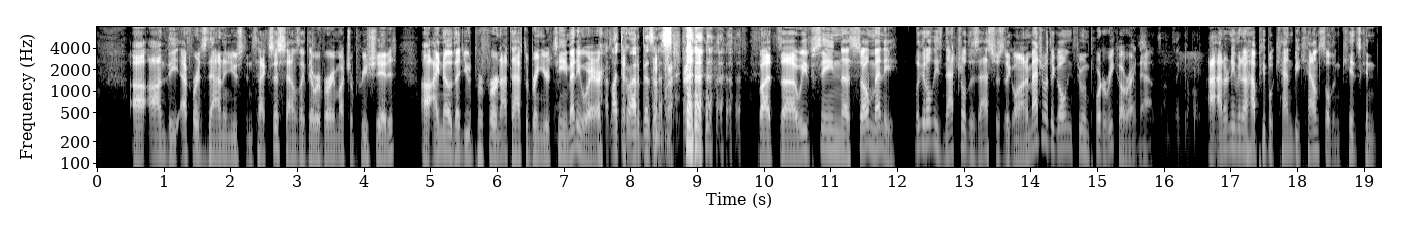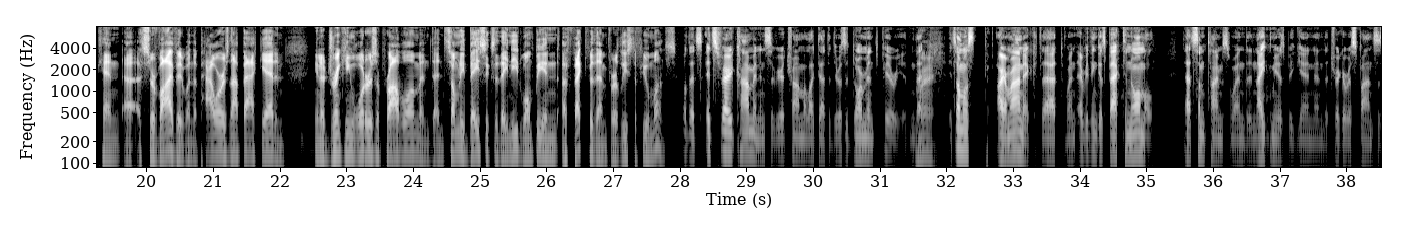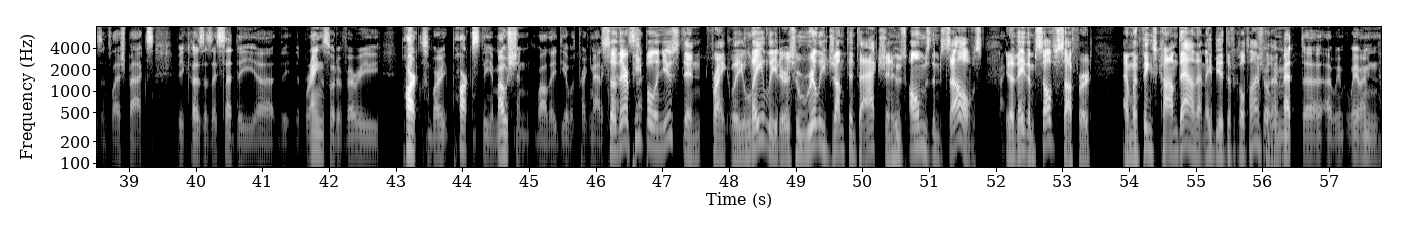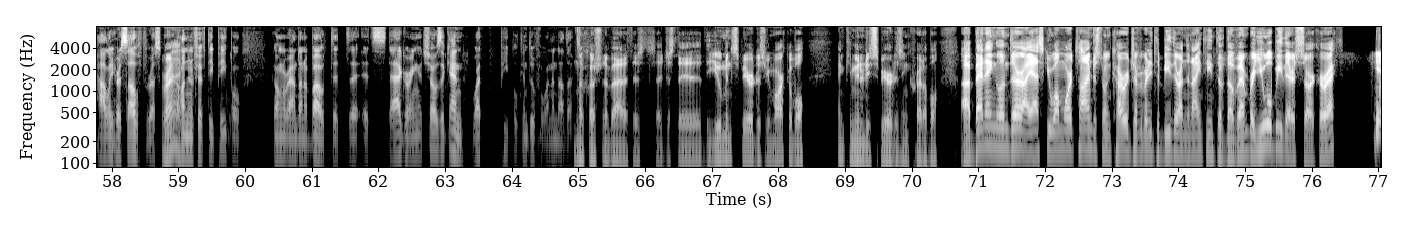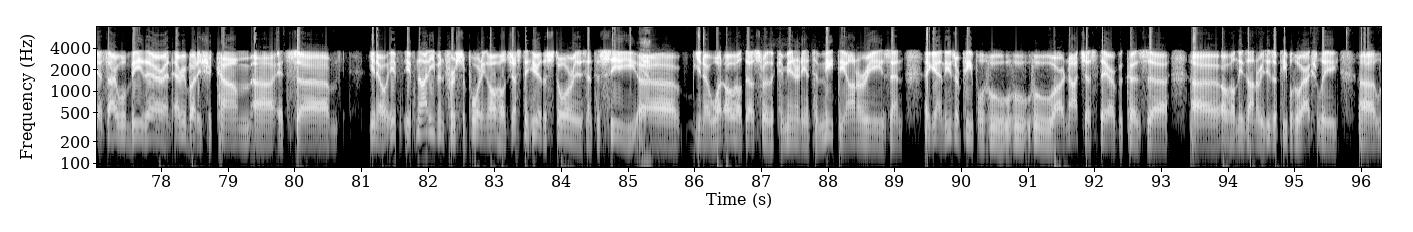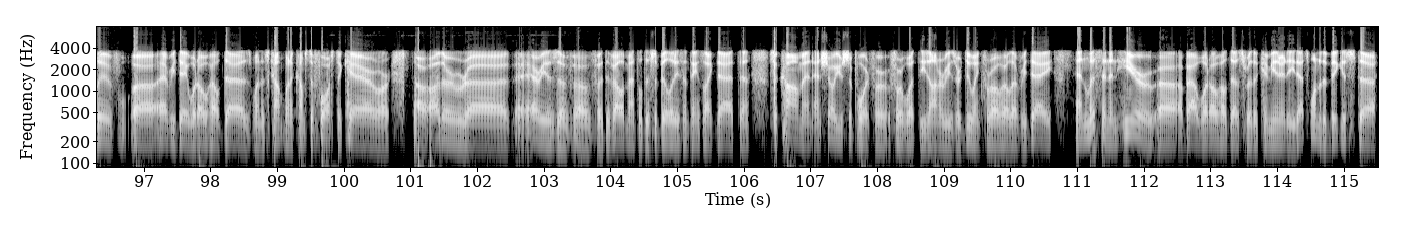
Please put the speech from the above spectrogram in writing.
uh, on the efforts down in Houston, Texas. Sounds like they were very much appreciated. Uh, I know that you'd prefer not to have to bring your team anywhere, I'd like to go out of business. but uh, we've seen uh, so many. Look at all these natural disasters that are going on. Imagine what they're going through in Puerto Rico right now. it's unthinkable. I, I don't even know how people can be counseled and kids can can uh, survive it when the power is not back yet and you know drinking water is a problem and and so many basics that they need won't be in effect for them for at least a few months. Well, that's it's very common in severe trauma like that that there is a dormant period, and that Right. it's almost ironic that when everything gets back to normal, that's sometimes when the nightmares begin and the trigger responses and flashbacks. Because, as I said, the uh, the, the brain sort of very parks very parks the emotion while they deal with pragmatic. So there are people in Houston, frankly, lay leaders who really jumped into action, whose homes themselves, you know, they themselves suffered, and when things calm down, that may be a difficult time Sure, for we met. Uh, uh, we, we, I mean, Holly herself rescued Right. 150 people going around on a boat. It, uh, it's staggering. It shows again what people can do for one another. No question about it. There's uh, just the the human spirit is remarkable, and community spirit is incredible. Uh, ben Englander, I ask you one more time just to encourage everybody to be there on the 19th of November. You will be there, sir. Correct? Yes, I will be there, and everybody should come. Uh, it's um, you know, if if not even for supporting OHEL, just to hear the stories and to see uh, you know what OHEL does for the community and to meet the honorees. And again, these are people who who who are not just there because uh, uh, OHEL needs honorees. These are people who actually uh, live uh, every day what OHEL does when it's com- when it comes to foster care or, or other uh, areas of, of uh, developmental disabilities and things like that. Uh, so come and, and show your support for, for what these honorees are doing for OHEL every day, and listen and hear uh, about what OHEL does for the community. That's one of the biggest. Uh,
